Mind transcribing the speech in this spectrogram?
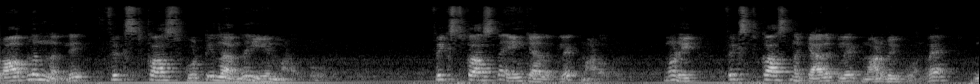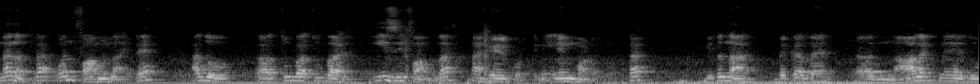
ಪ್ರಾಬ್ಲಮ್ನಲ್ಲಿ ಫಿಕ್ಸ್ಡ್ ಕಾಸ್ಟ್ ಕೊಟ್ಟಿಲ್ಲ ಅಂದ್ರೆ ಏನ್ ಮಾಡಬಹುದು ಫಿಕ್ಸ್ಡ್ ಕಾಸ್ಟ್ನ ಏನ್ ಕ್ಯಾಲ್ಕುಲೇಟ್ ಮಾಡೋದು? ನೋಡಿ ಫಿಕ್ಸ್ಡ್ ಕಾಸ್ಟ್ನ ಕ್ಯಾಲ್ಕುಲೇಟ್ ಮಾಡಬೇಕು ಅಂದ್ರೆ ನನ್ನ ಹತ್ರ ಒಂದು ಫಾರ್ಮುಲಾ ಇದೆ. ಅದು ತುಂಬಾ ತುಂಬಾ ಈಸಿ ಫಾರ್ಮುಲಾ ನಾ ಹೇಳ್ಕೊಡ್ತೀನಿ. ಹೆಂಗ್ ಮಾಡೋದು ಅಂತ? ಇದನ್ನ ಬೇಕಾದ್ರೆ ನಾಲ್ಕನೇದು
